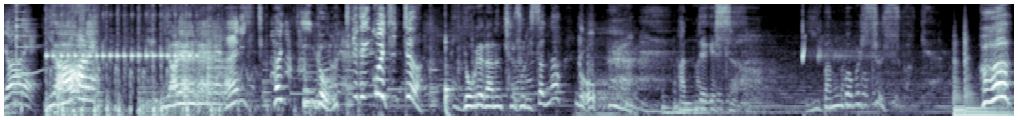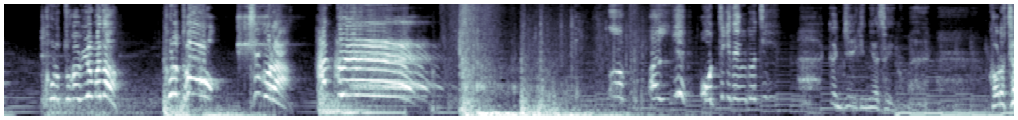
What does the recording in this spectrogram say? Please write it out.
열애! 야래! 야래! 아니, 아, 이거 어떻게 된 거야 진짜? 요래라는 주술이 있었나? 안 되겠어. 이 방법을 쓸 수밖에. 아? 코르토가 위험하다. 코르토 죽어라. 안 돼. 어, 아, 이게 어떻게 된 거지? 끈질긴 녀석이구만. 코르토,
